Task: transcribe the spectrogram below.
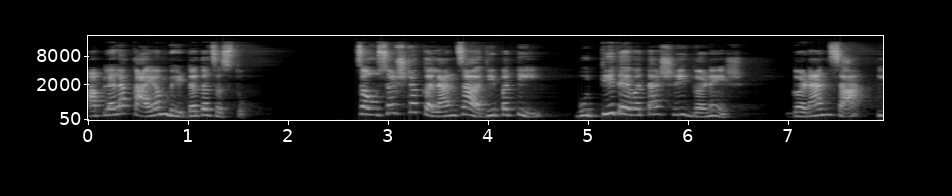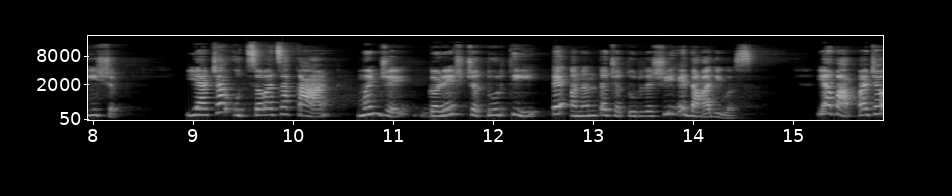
आपल्याला कायम भेटतच असतो. चौसष्ट कलांचा अधिपती बुद्धिदेवता श्री गणेश गणांचा ईश. याच्या उत्सवाचा काळ म्हणजे गणेश चतुर्थी ते अनंत चतुर्दशी हे दहा दिवस. या बाप्पाच्या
